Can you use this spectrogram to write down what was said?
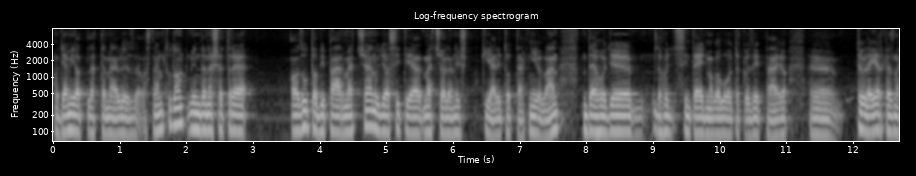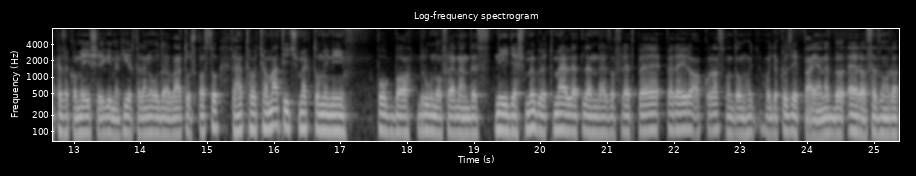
hogy emiatt lettem előzve, azt nem tudom. Minden esetre az utóbbi pár meccsen, ugye a City meccs ellen is kiállították nyilván, de hogy, de hogy szinte egymaga volt a középpálya tőle érkeznek ezek a mélységi, meg hirtelen oldalváltós passzok. Tehát, hogyha Matic, McTomini, Pogba, Bruno Fernández négyes mögött mellett lenne ez a Fred Pereira, akkor azt mondom, hogy, hogy a középpályán ebbe, erre a szezonra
